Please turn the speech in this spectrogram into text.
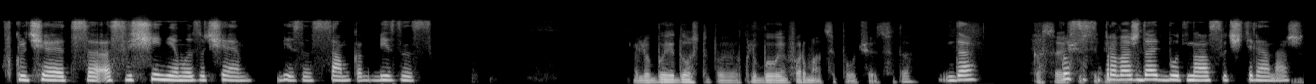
Включается освещение, мы изучаем бизнес сам как бизнес. Любые доступы к любой информации, получается, да? Да. Просто сопровождать будут нас учителя наши,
